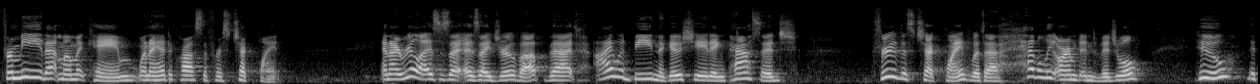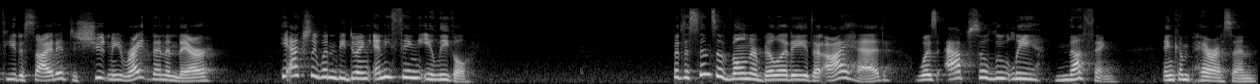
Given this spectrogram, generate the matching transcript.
For me, that moment came when I had to cross the first checkpoint. And I realized as I, as I drove up that I would be negotiating passage through this checkpoint with a heavily armed individual who, if he decided to shoot me right then and there, he actually wouldn't be doing anything illegal. But the sense of vulnerability that I had was absolutely nothing in comparison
